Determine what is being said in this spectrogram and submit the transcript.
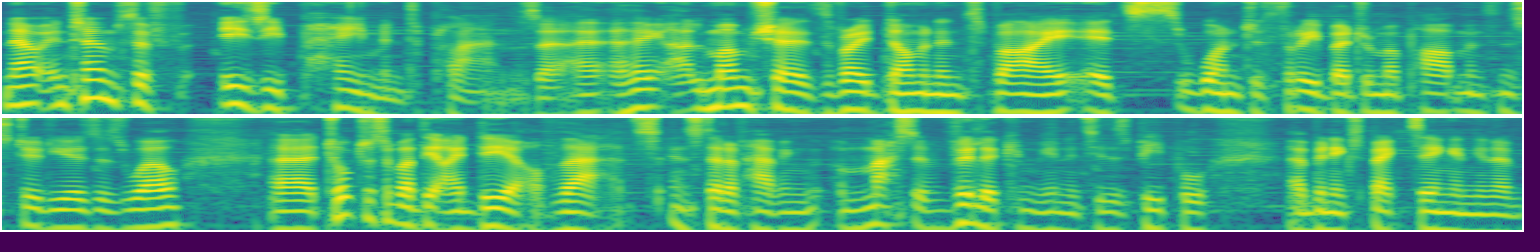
Now, in terms of easy payment plans, uh, I, I think Al Mamsha is very dominant by its one to three bedroom apartments and studios as well. Uh, talk to us about the idea of that instead of having a massive villa community that people have been expecting, and you know,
